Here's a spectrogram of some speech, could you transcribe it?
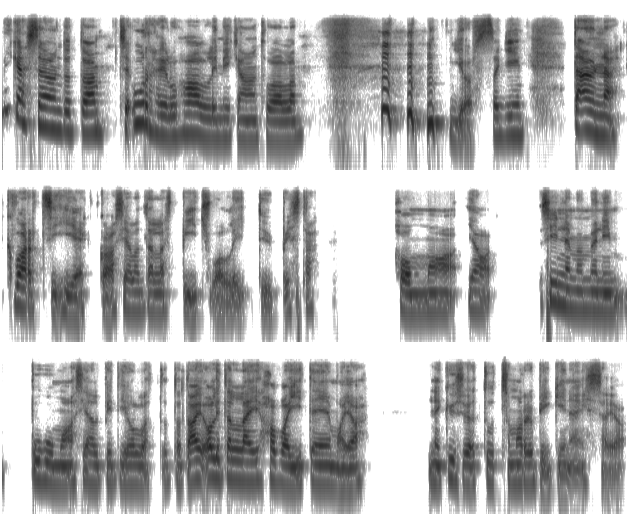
mikä se on tota, se urheiluhalli, mikä on tuolla jossakin, täynnä kvartsihiekkaa. Siellä on tällaista beach volley-tyyppistä hommaa. Ja sinne mä menin puhumaan. Siellä piti olla, tota, tai oli tällainen Hawaii-teema ja ne kysyivät, että tutsa bikineissä ja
